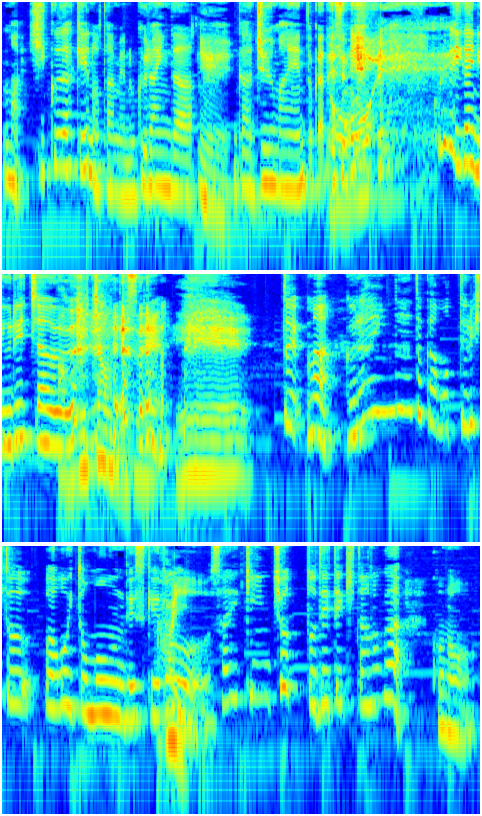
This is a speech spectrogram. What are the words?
まあ、引くだけのためのグラインダーええが10万円とかですね。え これが意外に売れちゃう売。れちゃうんですね。えとまあ、グラインとか持ってる人は多いと思うんですけど、はい最近ちょっと出てきたのが、この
